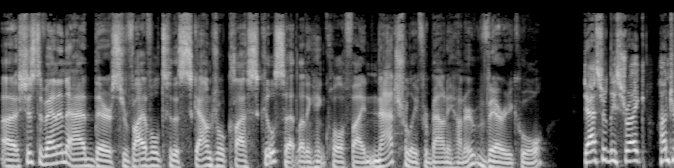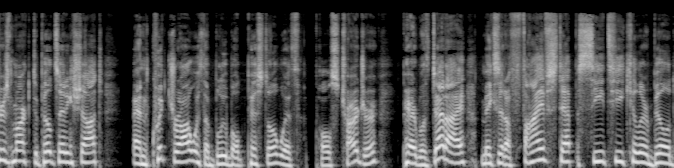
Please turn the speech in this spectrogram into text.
Uh, Shistavanen add their survival to the scoundrel class skill set, letting Hank qualify naturally for bounty hunter. Very cool. Dastardly strike, hunter's mark, debilitating shot, and quick draw with a blue bolt pistol with pulse charger paired with Deadeye makes it a five step CT killer build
